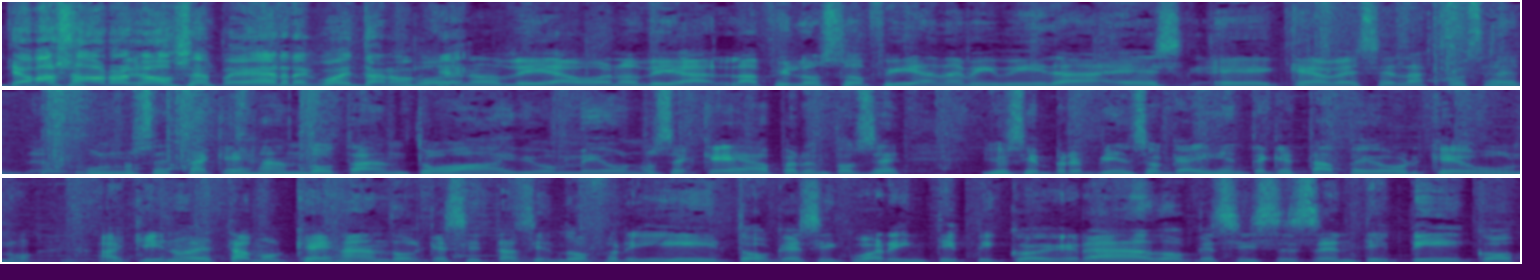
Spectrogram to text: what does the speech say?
¿Qué ha pasado, Roque José PR? Cuéntanos. ¿qué? Buenos días, buenos días. La filosofía de mi vida es eh, que a veces las cosas uno se está quejando tanto. Ay, Dios mío, uno se queja, pero entonces yo siempre pienso que hay gente que está peor que uno. Aquí nos estamos quejando que si está haciendo frío, que si cuarenta y pico de grados, que si sesenta y pico.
